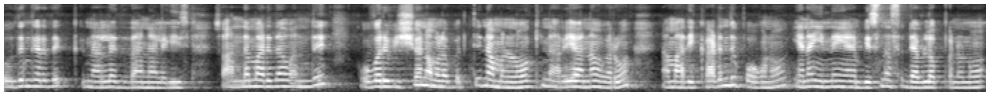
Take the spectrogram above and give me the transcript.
ஒதுங்கிறதுக்கு நல்லது தான் அழகீஸ் ஸோ அந்த மாதிரி தான் வந்து ஒவ்வொரு விஷயம் நம்மளை பற்றி நம்மளை நோக்கி நிறையானா வரும். நம்ம அதை கடந்து போகணும். ஏன்னா இன்னும் என் பிஸ்னஸை டெவலப் பண்ணணும்.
